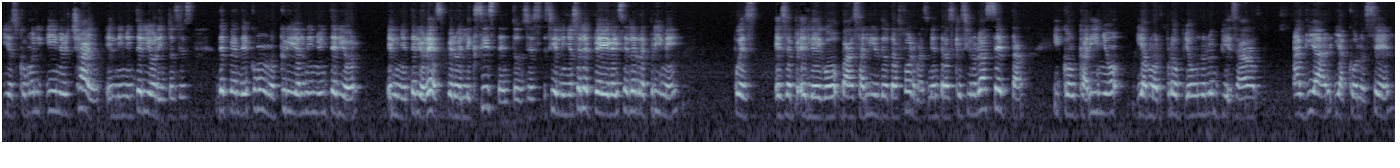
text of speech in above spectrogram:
y es como el inner child, el niño interior, entonces depende de cómo uno cría el niño interior, el niño interior es, pero él existe, entonces si el niño se le pega y se le reprime, pues ese, el ego va a salir de otras formas, mientras que si uno lo acepta y con cariño y amor propio uno lo empieza a guiar y a conocer,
